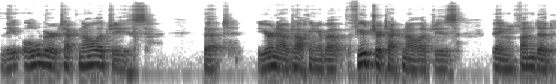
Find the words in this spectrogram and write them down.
the older technologies that you're now talking about, the future technologies being funded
